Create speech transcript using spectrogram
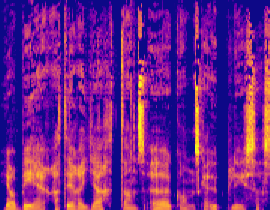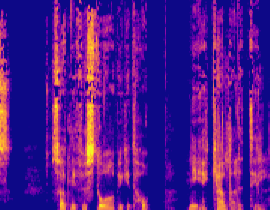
Jag ber att era hjärtans ögon ska upplysas så att ni förstår vilket hopp ni är kallade till.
